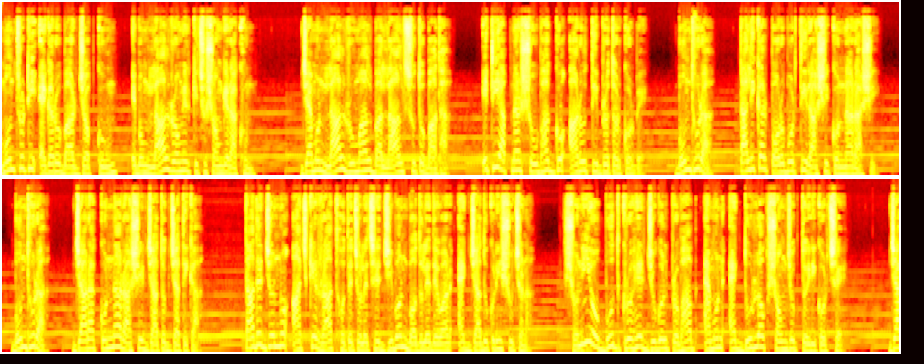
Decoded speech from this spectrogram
মন্ত্রটি এগারো বার জপ করুন এবং লাল রঙের কিছু সঙ্গে রাখুন, যেমন লাল রুমাল বা লাল সুতো বাঁধা। এটি আপনার সৌভাগ্য আরও তীব্রতর করবে। বন্ধুরা, তালিকার পরবর্তী রাশি কন্যা রাশি। বন্ধুরা যারা কন্যা রাশির জাতক জাতিকা। তাদের জন্য আজকের রাত হতে চলেছে জীবন বদলে দেওয়ার এক জাদুকরী সূচনা। শনি ও বুধ গ্রহের যুগল প্রভাব এমন এক দুর্লভ সংযোগ তৈরি করছে, যা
